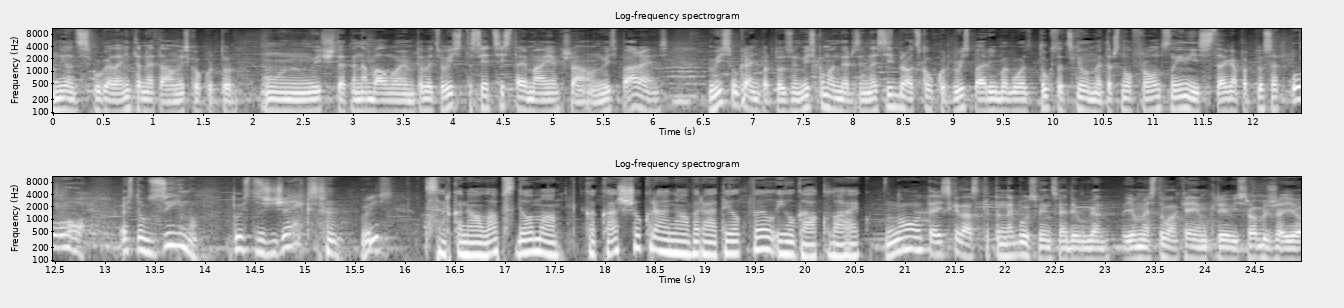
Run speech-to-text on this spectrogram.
un ielicis kaut kādā internetā un viss kaut kur tur. Un viss šeit nebalvojam. Tāpēc viss tas iet sistēmā iekšā un viss pārējais. Visi ukrāņi par to zina, visi komandieri zina. Es izbraucu kaut kur vispār kaut tūkstotis kilometrus no frontes līnijas, staigā pa pilsētu. O, es tev zinu! Tu esi tas džeks! Viss! Sarkanā lapas domā, ka karš Ukrainā varētu ilgt vēl ilgāku laiku. Nu, te izskatās, ka tas nebūs viens vai divi gadi. Jo mēs tuvāk ejam Krievijas robežai, jo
